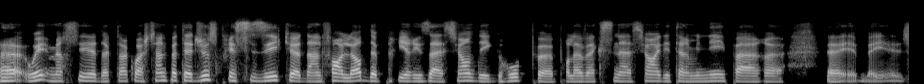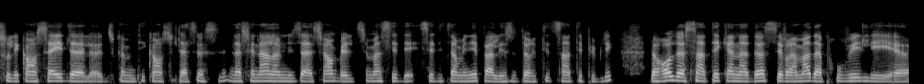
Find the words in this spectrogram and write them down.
Euh, oui, merci, Dr. Question. Peut-être juste préciser que, dans le fond, l'ordre de priorisation des groupes euh, pour la vaccination est déterminé par, euh, ben, sous les conseils du Comité consultatif national d'immunisation. Ben, ultimement, c'est déterminé par les autorités de santé publique. Le rôle de Santé Canada, c'est vraiment d'approuver les,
